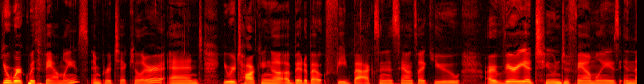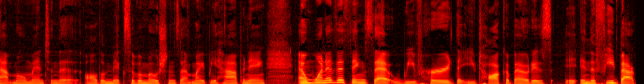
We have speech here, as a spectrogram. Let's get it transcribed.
your work with families in particular, and you were talking a, a, bit about feedbacks, and it sounds like you are very attuned to families in that moment and the, all the mix of emotions that might be happening. And one of the things that we've heard that you talk about is in the feedback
